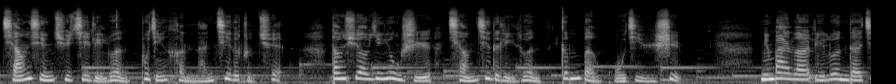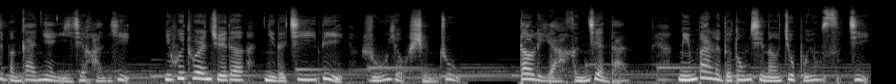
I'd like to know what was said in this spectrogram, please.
强行去记理论，不仅很难记得准确，当需要应用时，强记的理论根本无济于事。明白了理论的基本概念以及含义，你会突然觉得你的记忆力如有神助。道理呀很简单，明白了的东西呢就不用死记。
